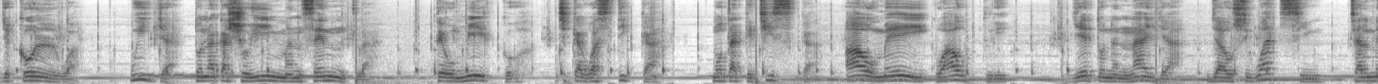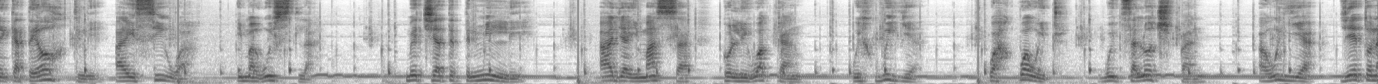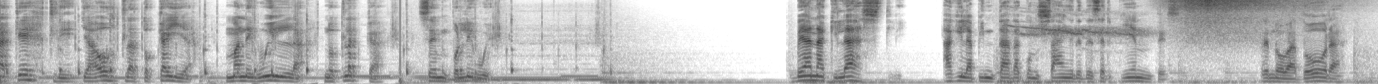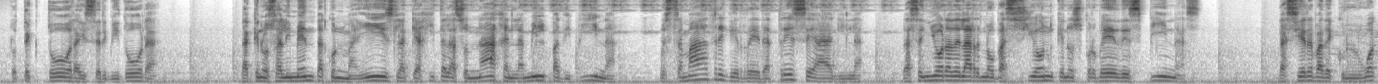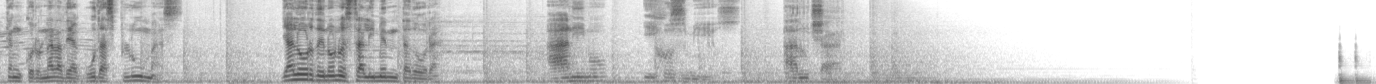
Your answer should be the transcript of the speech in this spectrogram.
Yecolwa, Huilla, Tonacashoim, Mancentla, Teomilco, Chicahuastica, Motaquechisca, Aomei, Cuautli, Yetonanaya, Yausihuatzin, Chalmecateochtli, Aisiwa, Imahuistla, Mechiatetemili, Aya Imasa, Colihuacan, Huihuilla, Huahuahuitl, Huitzalochpan, Ahuilla, Yetonaquehtli, Yaotla Tocaya, Manehuila, Notlaca, Sempolihui. Vean Aquilastli, águila pintada con sangre de serpientes, renovadora, protectora y servidora, la que nos alimenta con maíz, la que agita la sonaja en la milpa divina, nuestra madre guerrera, trece águila, la señora de la renovación que nos provee de espinas, la sierva de Culhuacan coronada de agudas plumas. Ya lo ordenó nuestra alimentadora. Ánimo, hijos míos, a luchar.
